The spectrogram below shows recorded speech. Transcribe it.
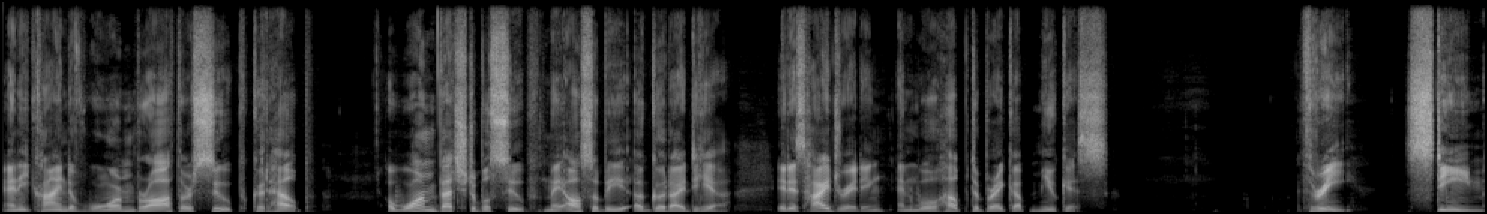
any kind of warm broth or soup could help. A warm vegetable soup may also be a good idea. It is hydrating and will help to break up mucus. 3. Steam.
